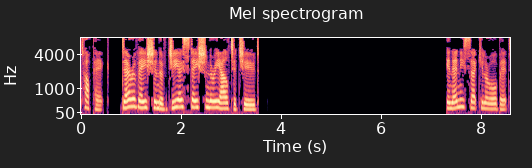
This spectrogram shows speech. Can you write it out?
Topic: Derivation of geostationary altitude. In any circular orbit,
